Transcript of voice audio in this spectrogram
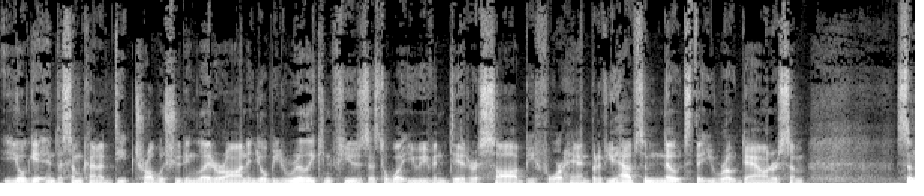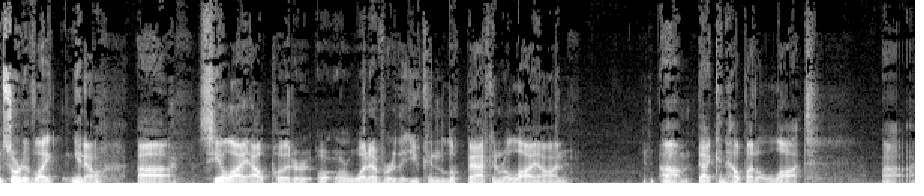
you'll get into some kind of deep troubleshooting later on and you'll be really confused as to what you even did or saw beforehand. But if you have some notes that you wrote down or some some sort of like you know uh, CLI output or, or, or whatever that you can look back and rely on, um, that can help out a lot. Uh,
